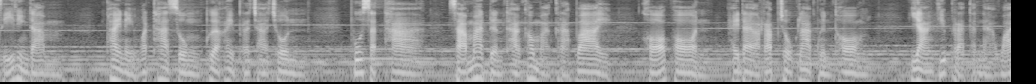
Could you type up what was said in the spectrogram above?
สีลิงดำภายในวัดท่าทรงเพื่อให้ประชาชน ผู้ศรัทธาสามารถเดินทางเข้ามากราบไหว้ ขอพรให้ได้รับโชคลาภเงินทอง อย่างที่ปรารถนาไว้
